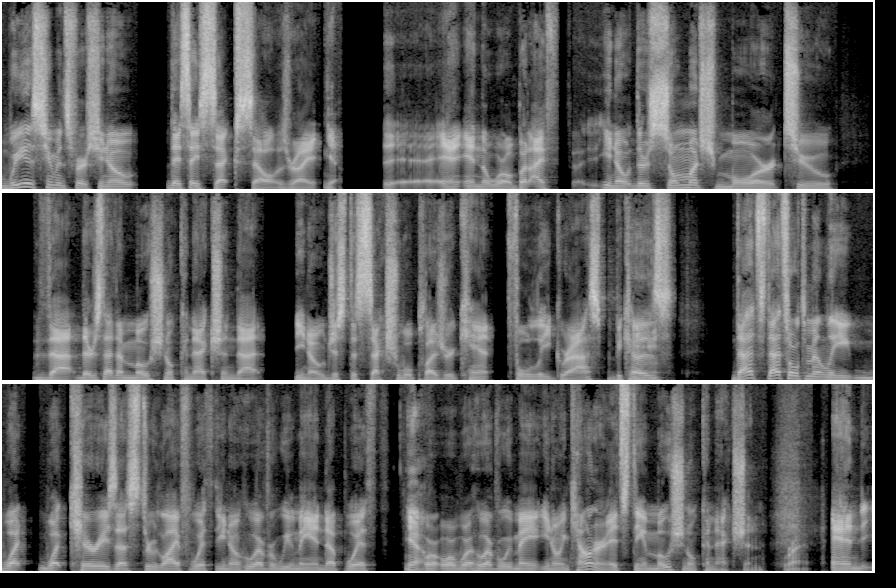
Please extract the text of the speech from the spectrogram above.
we as humans first, you know, they say sex sells, right? Yeah. In, in the world, but I, you know, there's so much more to that. There's that emotional connection that you know, just the sexual pleasure can't fully grasp mm-hmm. because that's that's ultimately what what carries us through life with you know whoever we may end up with Yeah. or or whoever we may you know encounter. It's the emotional connection right. and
